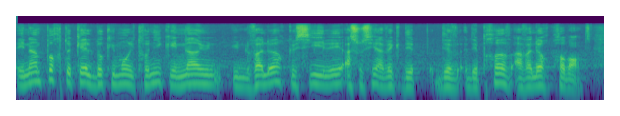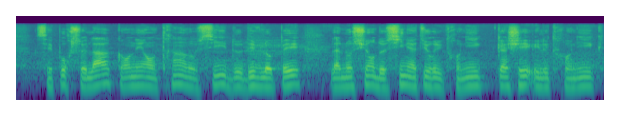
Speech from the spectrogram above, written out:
Et n'importe quel document électronique n'a une, valeur que s'il est associé avec des, preuves à valeur probante. C'est pour cela qu'on est en train aussi de développer la notion de signature électronique, cachet électronique,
